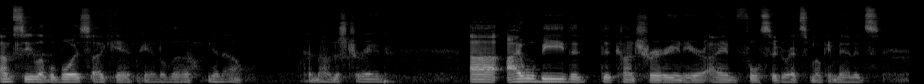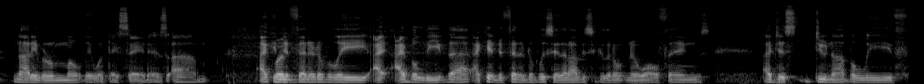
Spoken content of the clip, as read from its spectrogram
I'm sea level boys, so I can't handle the, you know, the mountainous terrain. Uh, I will be the the contrarian here. I am full cigarette smoking man. It's not even remotely what they say it is. Um, I can But- definitively, I, I believe that. I can't definitively say that, obviously, because I don't know all things. I just do not believe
